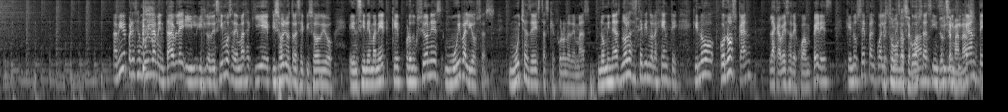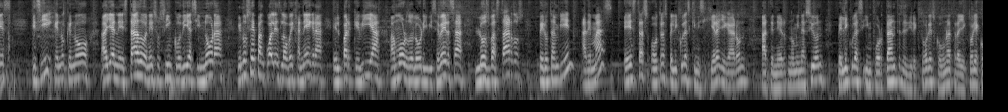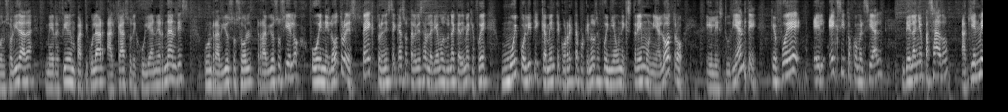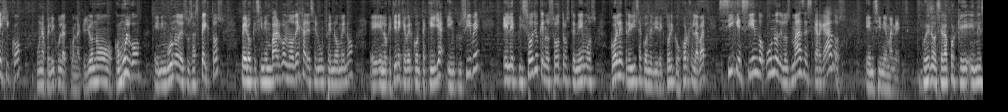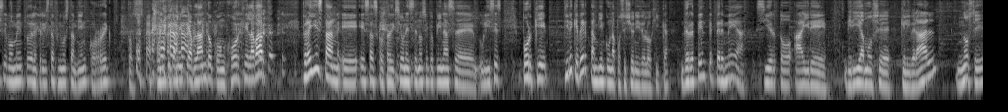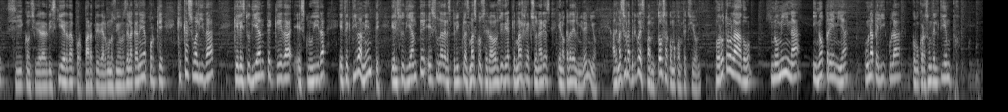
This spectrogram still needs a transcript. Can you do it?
A mí me parece muy lamentable y, y lo decimos además aquí episodio tras episodio en Cinemanet que producciones muy valiosas, muchas de estas que fueron además nominadas, no las esté viendo la gente, que no conozcan la cabeza de Juan Pérez, que no sepan cuáles Estuvo son esas semana, cosas insignificantes, que sí, que no, que no hayan estado en esos cinco días sin Nora, que no sepan cuál es la oveja negra, el parque vía, amor, dolor y viceversa, los bastardos, pero también, además, estas otras películas que ni siquiera llegaron a tener nominación, películas importantes de directores con una trayectoria consolidada, me refiero en particular al caso de Julián Hernández con Rabioso Sol, Rabioso Cielo, o en el otro espectro, en este caso tal vez hablaríamos de una academia que fue muy políticamente correcta porque no se fue ni a un extremo ni al otro, El Estudiante, que fue el éxito comercial del año pasado, aquí en México, una película con la que yo no comulgo en ninguno de sus aspectos, pero que sin embargo no deja de ser un fenómeno eh, en lo que tiene que ver con taquilla, inclusive el episodio que nosotros tenemos con la entrevista con el director y con Jorge Labat sigue siendo uno de los más descargados en Cinemanet. Bueno, será porque en ese momento de la entrevista fuimos también correctos, políticamente hablando, con Jorge Labat. Pero ahí están eh, esas contradicciones, no sé qué opinas, eh, Ulises, porque tiene que ver también con una posición ideológica. De repente permea cierto aire, diríamos eh, que liberal, no sé si considerar de izquierda por parte de algunos miembros de la academia, porque qué casualidad que el estudiante queda excluida. Efectivamente, el estudiante es una de las películas más conservadoras, yo diría que más reaccionarias en lo que va del milenio. Además es una película espantosa como confección. Por otro lado, nomina y no premia una película como Corazón del Tiempo,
